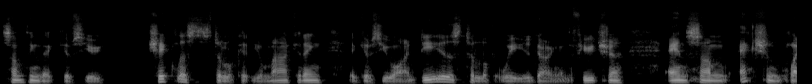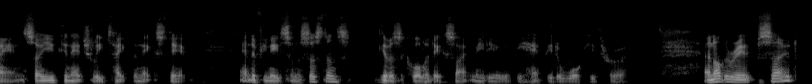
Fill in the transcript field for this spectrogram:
something that gives you checklists to look at your marketing, it gives you ideas to look at where you're going in the future, and some action plans so you can actually take the next step. And if you need some assistance, give us a call at Excite Media. We'd be happy to walk you through it. Another episode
